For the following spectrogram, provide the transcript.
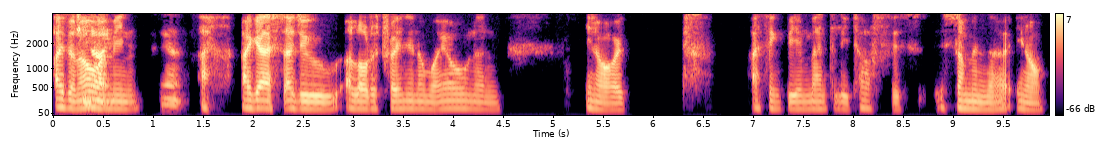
I don't Do you know. I mean, Yeah. I, I guess I do a lot of training on my own, and you know, I, I think being mentally tough is is something that you know,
